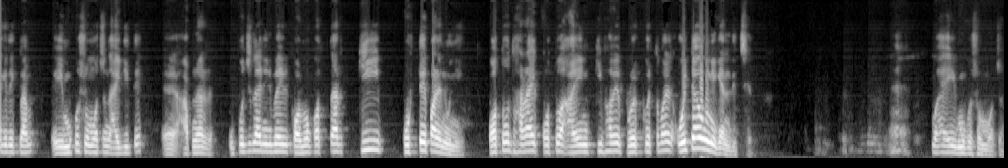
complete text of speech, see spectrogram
আগে দেখলাম এই মুখোশ উন্মোচন আইডিতে আপনার উপজেলা নির্বাহী কর্মকর্তার কি করতে পারেন উনি? কত ধারায় কত আইন কীভাবে প্রয়োগ করতে পারেন ওইটাও উনি জ্ঞান দিচ্ছেন। হ্যাঁ, এই মুখোশ উন্মোচন।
